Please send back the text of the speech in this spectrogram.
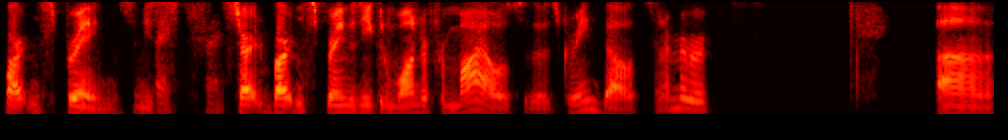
Barton Springs, and you right, right. start in Barton Springs, and you can wander for miles to those green belts. And I remember, uh,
